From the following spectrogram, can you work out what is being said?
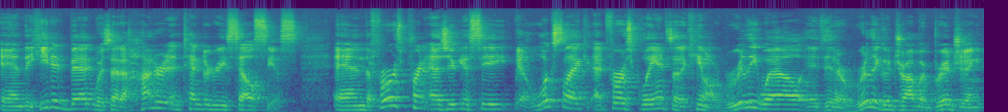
and the heated bed was at 110 degrees Celsius. And the first print, as you can see, it looks like at first glance that it came out really well. It did a really good job of bridging.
